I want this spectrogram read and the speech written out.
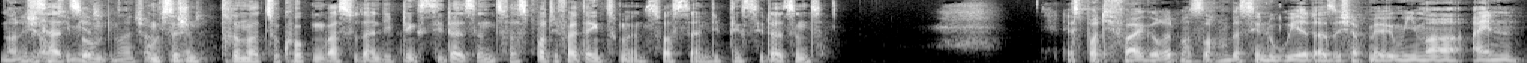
noch nicht ist halt so, um zwischendrin mal zu gucken, was so deine Lieblingslieder sind, was Spotify denkt zumindest, was deine Lieblingslieder sind. Der Spotify-Algorithmus ist auch ein bisschen weird. Also ich habe mir irgendwie mal einen,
